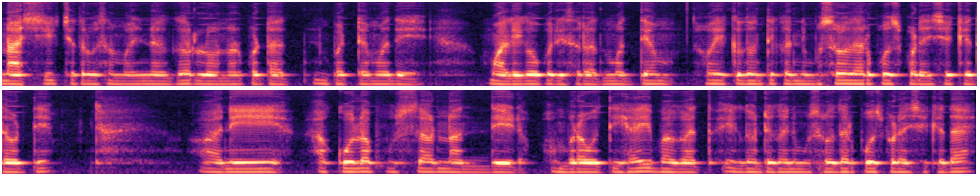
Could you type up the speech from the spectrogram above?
नाशिक छत्रपती संभाजीनगर लोणार पट्टा पट्ट्यामध्ये मालेगाव परिसरात मध्यम व एक दोन ठिकाणी मुसळधार पाऊस पडायची शक्यता वाटते. आणि अकोला पुसद नांदेड अमरावती ह्याही भागात एक दोन ठिकाणी मुसळधार पाऊस पडायची शक्यता आहे.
